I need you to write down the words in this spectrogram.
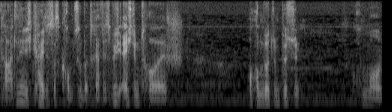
Gradlinigkeit ist das kaum zu übertreffen. Jetzt bin ich echt enttäuscht. Ach komm, Leute, ein bisschen... Och man.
